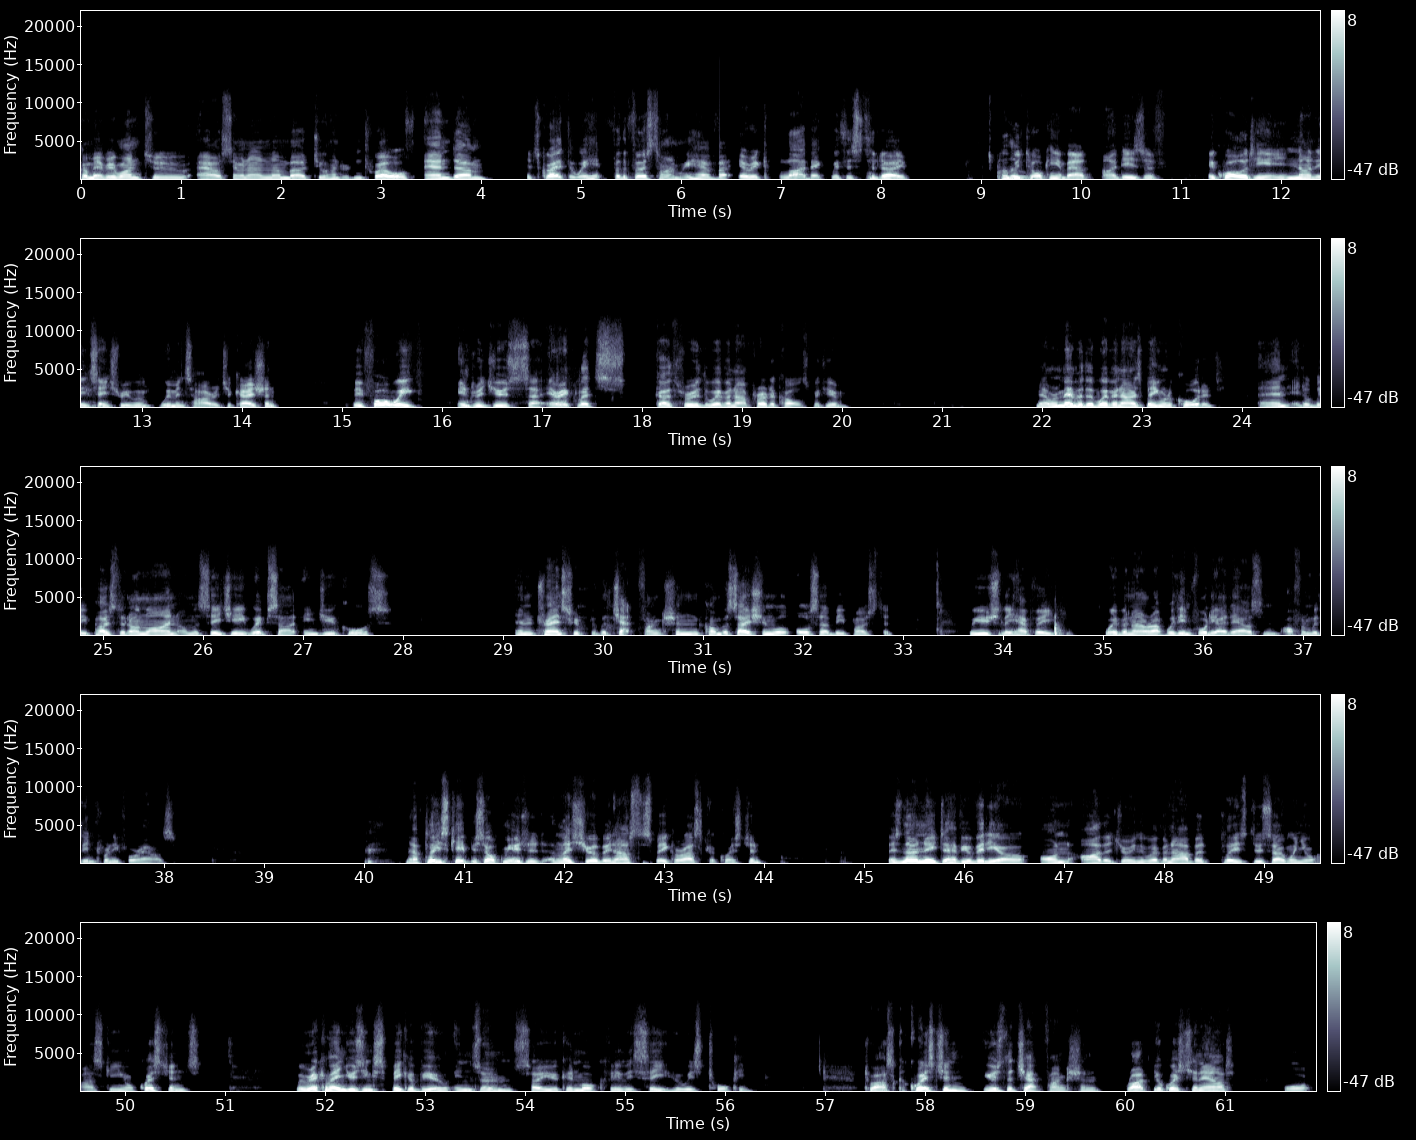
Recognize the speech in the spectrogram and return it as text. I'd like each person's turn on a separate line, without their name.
welcome everyone to our seminar number 212. And um, it's great that we, for the first time, we have uh, Eric Lybeck with us today. We'll be talking about ideas of equality in 19th century women's higher education. Before we introduce uh, Eric, let's go through the webinar protocols with you. Now, remember the webinar is being recorded and it'll be posted online on the CG website in due course and a transcript of the chat function conversation will also be posted. We usually have the webinar up within 48 hours and often within 24 hours. Now, please keep yourself muted unless you have been asked to speak or ask a question. There's no need to have your video on either during the webinar, but please do so when you're asking your questions. We recommend using speaker view in Zoom so you can more clearly see who is talking. To ask a question, use the chat function. Write your question out or,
